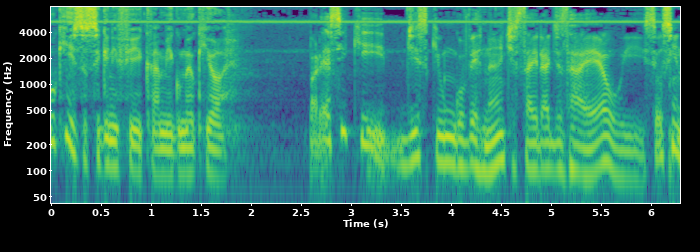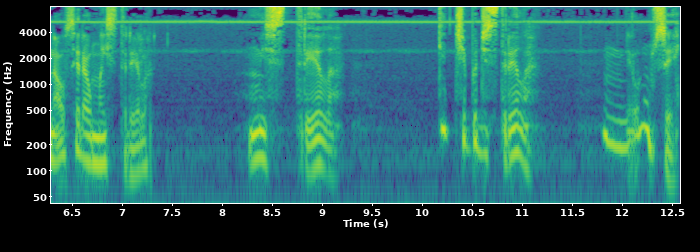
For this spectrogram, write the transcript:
O que isso significa, amigo Melchior? Parece que diz que um governante sairá de Israel e seu sinal será uma estrela. Uma estrela? Que tipo de estrela? Hum, eu não sei.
